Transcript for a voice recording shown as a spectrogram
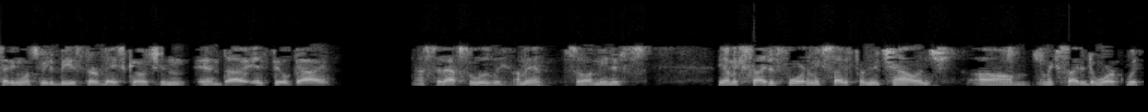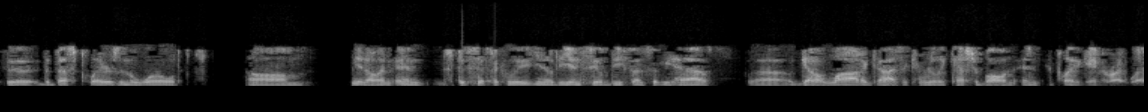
said he wants me to be his third base coach and and uh, infield guy. I said absolutely, I'm in. So I mean, it's yeah, I'm excited for it. I'm excited for a new challenge. Um, I'm excited to work with the the best players in the world. Um, you know, and and specifically, you know, the infield defense that we have. Uh, got a lot of guys that can really catch the ball and, and play the game the right way.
